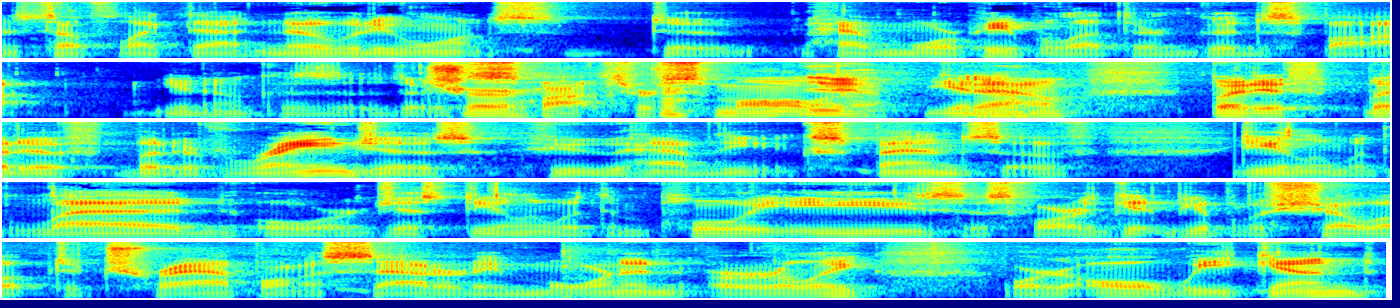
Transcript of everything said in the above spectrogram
and stuff like that, nobody wants to have more people at their good spot. You know, because the Sure. spots are smaller. Yeah, you know, but if but if but if ranges who have the expense of dealing with lead or just dealing with employees as far as getting people to show up to trap on a Saturday morning early or all weekend,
